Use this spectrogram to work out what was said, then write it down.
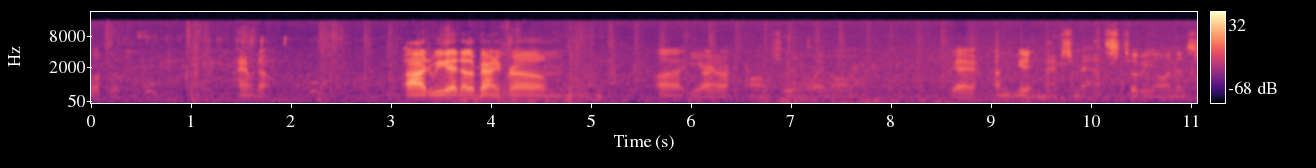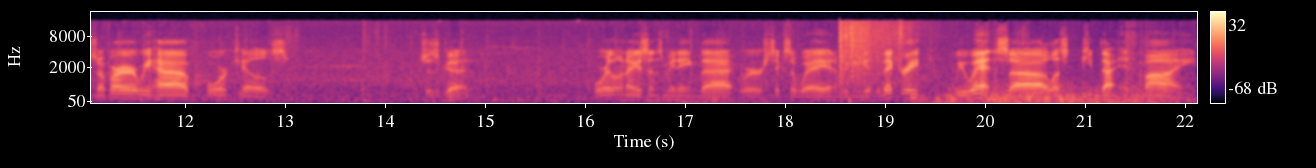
What the? I don't know. Uh, do we get another bounty from? Uh, yeah. Honestly, why not? Okay. I'm getting max mats, to be honest. So far we have four kills, which is good. Four eliminations, meaning that we're six away, and if we can get the victory, we win. So let's keep that in mind.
